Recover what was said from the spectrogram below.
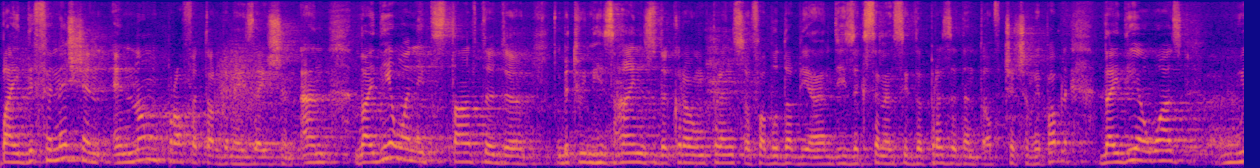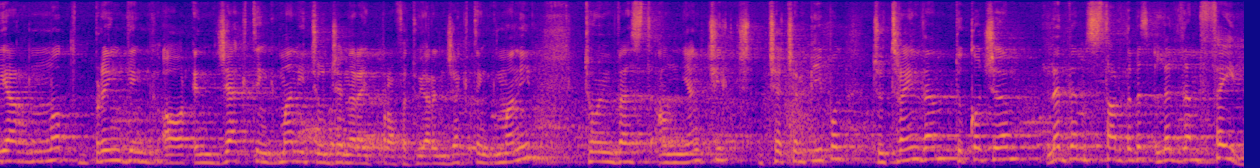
by definition a non-profit organization. And the idea when it started uh, between His Highness the Crown Prince of Abu Dhabi and His Excellency the President of Chechen Republic, the idea was we are not bringing or injecting money to generate profit. We are injecting money to invest on young Che- Chechen people, to train them, to coach them, let them start the business, let them fail.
